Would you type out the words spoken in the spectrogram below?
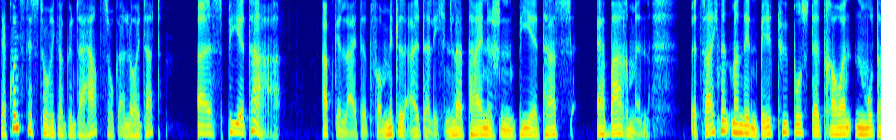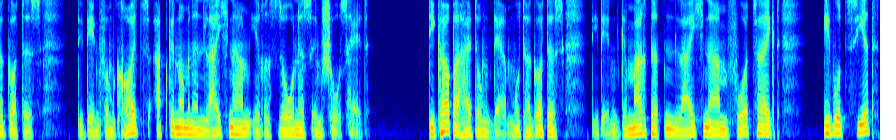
Der Kunsthistoriker Günter Herzog erläutert Als Pietà, abgeleitet vom mittelalterlichen lateinischen pietas Erbarmen, bezeichnet man den Bildtypus der trauernden Mutter Gottes, die den vom Kreuz abgenommenen Leichnam ihres Sohnes im Schoß hält. Die Körperhaltung der Mutter Gottes, die den gemarterten Leichnam vorzeigt, evoziert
